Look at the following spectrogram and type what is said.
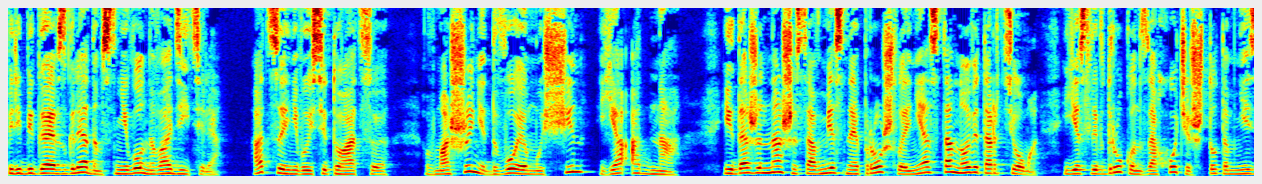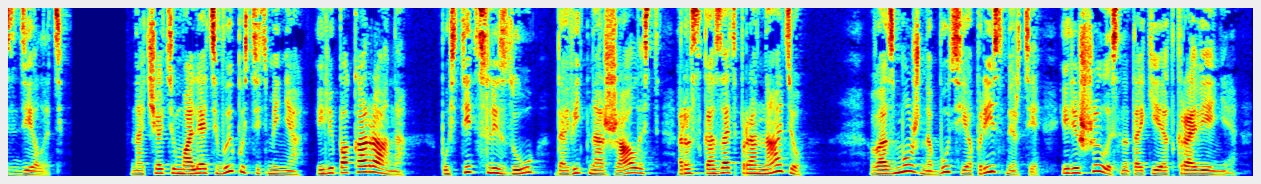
перебегая взглядом с него на водителя. Оцениваю ситуацию. В машине двое мужчин, я одна. И даже наше совместное прошлое не остановит Артема, если вдруг он захочет что-то мне сделать. Начать умолять выпустить меня или пока рано? Пустить слезу, давить на жалость, рассказать про Надю? Возможно, будь я при смерти и решилась на такие откровения –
